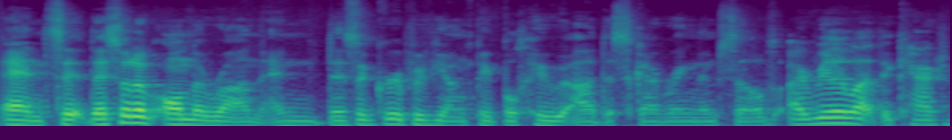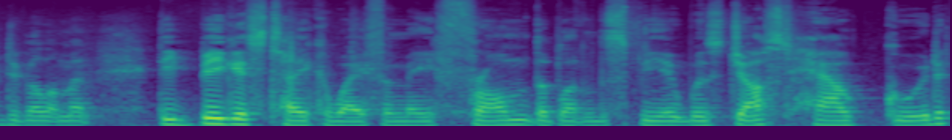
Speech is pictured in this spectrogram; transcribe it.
and so they're sort of on the run. And there's a group of young people who are discovering themselves. I really like the character development. The biggest takeaway for me from the Blood of the Spear was just how good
